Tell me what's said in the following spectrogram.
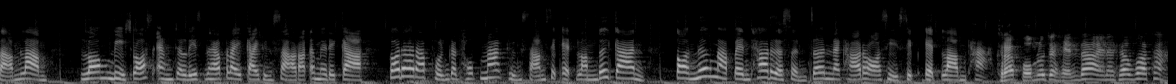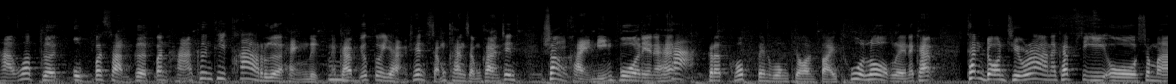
13 ลำ ลองบีชลอสแองเจลิสนะคะไปไกลถึงสหรัฐอเมริกา ก็ได้รับผลกระทบมากถึง 31 ลำด้วยกัน ต่อเนื่องมาเป็นท่าเรือเซินเจิ้นนะคะ รอ 41 ลำค่ะ ครับผมเราจะเห็นได้นะครับว่าถ้าหากว่าเกิดอุปสรรคเกิดปัญหาขึ้นที่ท่าเรือแห่งหนึ่งนะครับ ยกตัวอย่างเช่นสำคัญสำคัญเช่น ช่างไข่หนิงปัวเนี่ยนะฮะกระทบเป็นวงจรไปทั่วโลกเลยนะครับท่านดอนทิรานะครับ CEO สมา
